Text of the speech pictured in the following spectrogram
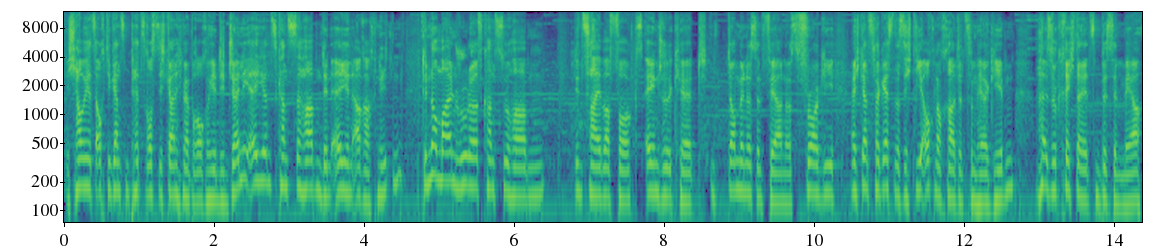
Ich hau jetzt auch die ganzen Pets raus, die ich gar nicht mehr brauche. Hier die Jelly Aliens kannst du haben. Den Alien Arachniten. Den normalen Rudolph kannst du haben den Cyberfox, Angel Cat, Dominus Infernus, Froggy. Habe ich ganz vergessen, dass ich die auch noch hatte zum Hergeben. Also kriegt er jetzt ein bisschen mehr.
